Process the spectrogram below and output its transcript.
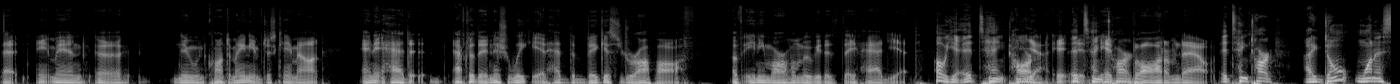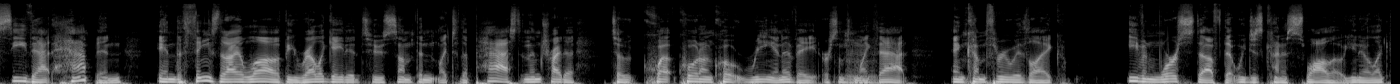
that Ant Man uh, new and Quantumania just came out, and it had after the initial week, it had the biggest drop off of any Marvel movie that they've had yet. Oh yeah, it tanked hard. Yeah, it, tanked it hard. bottomed out. it tanked hard. I don't want to see that happen and the things that I love be relegated to something like to the past and then try to to quote, quote unquote re-innovate or something like mm-hmm. that and come through with like even worse stuff that we just kind of swallow. You know, like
